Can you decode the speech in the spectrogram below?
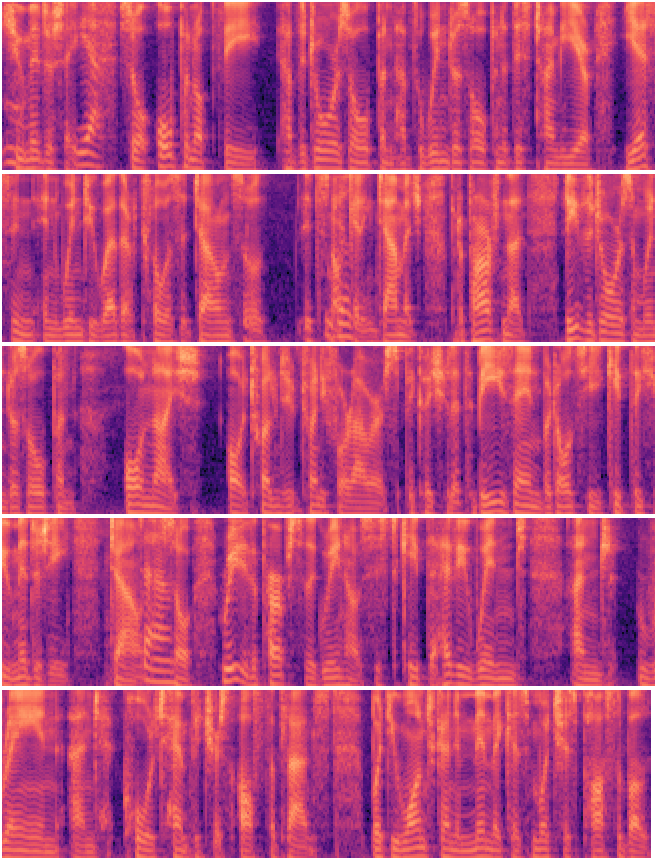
humidity. Yeah. So open up the have the doors open open, have the windows open at this time of year. Yes, in, in windy weather, close it down so it's not getting damaged. But apart from that, leave the doors and windows open all night oh, 12, 24 hours because you let the bees in, but also you keep the humidity down. down. So, really, the purpose of the greenhouse is to keep the heavy wind and rain and cold temperatures off the plants. But you want to kind of mimic as much as possible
